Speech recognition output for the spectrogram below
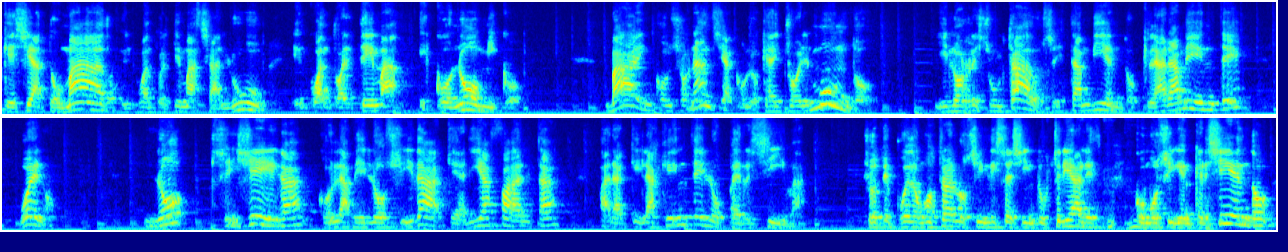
que se ha tomado en cuanto al tema salud, en cuanto al tema económico, va en consonancia con lo que ha hecho el mundo y los resultados se están viendo claramente, bueno, no se llega con la velocidad que haría falta para que la gente lo perciba. Yo te puedo mostrar los índices industriales, cómo siguen creciendo,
